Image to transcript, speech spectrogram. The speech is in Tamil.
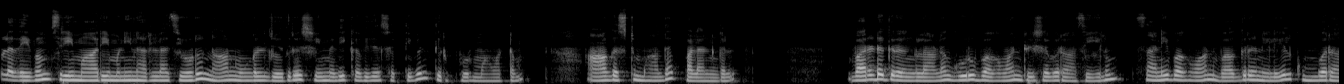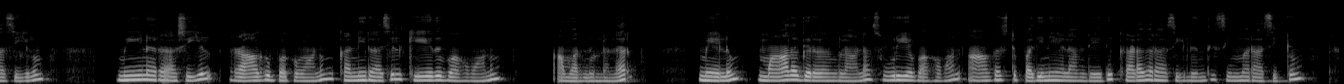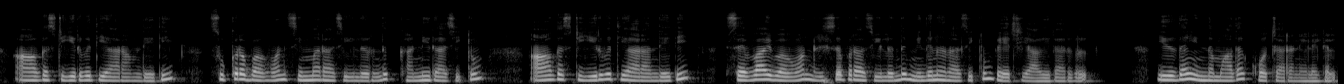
குலதெய்வம் ஸ்ரீ மாரியம்மனின் அருளாசியோடு நான் உங்கள் ஜோதிட ஸ்ரீமதி கவிதா சக்திவேல் திருப்பூர் மாவட்டம். ஆகஸ்ட் மாத பலன்கள். வருட கிரகங்களான குரு பகவான் ரிஷப ராசியிலும் சனி பகவான் வக்ர நிலையில் கும்பராசியிலும் மீன ராசியில் ராகு பகவானும் கன்னிராசியில் கேது பகவானும் அமர்ந்துள்ளனர். மேலும் மாத கிரகங்களான சூரிய பகவான் ஆகஸ்ட் பதினேழாம் தேதி கடகராசியிலிருந்து சிம்ம ராசிக்கும் ஆகஸ்ட் இருபத்தி ஆறாம் தேதி சுக்கர பகவான் சிம்ம ராசியிலிருந்து கன்னி ராசிக்கும் ஆகஸ்ட் இருபத்தி ஆறாம் தேதி செவ்வாய் பகவான் ரிஷப ராசியிலிருந்து மிதுன ராசிக்கும் பயிற்சி ஆகிறார்கள். இதுதான் இந்த மாத கோச்சார நிலைகள்.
